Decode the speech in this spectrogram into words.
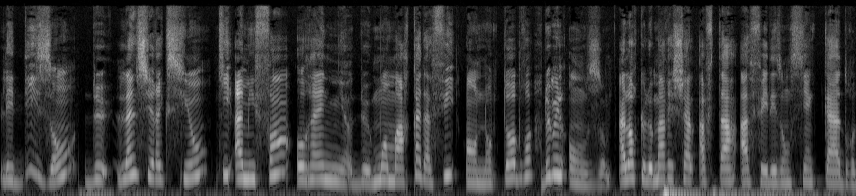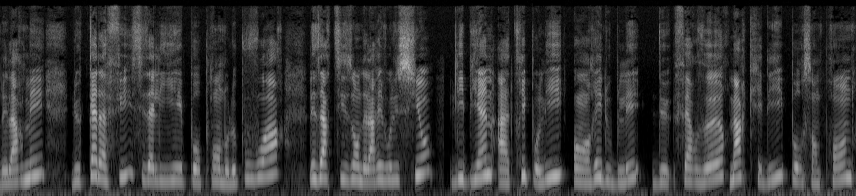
les 10 ans de l'insurrection qui a mis fin au règne de Muammar Kadhafi en octobre 2011. Alors que le maréchal Haftar a fait des anciens cadres de l'armée de Kadhafi ses alliés pour prendre le pouvoir, les artisans de la révolution libyennes à Tripoli ont redoublé de ferveur mercredi pour s'en prendre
